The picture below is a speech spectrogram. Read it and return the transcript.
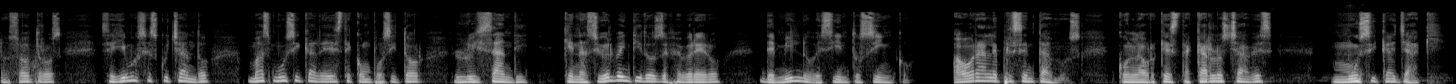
Nosotros seguimos escuchando más música de este compositor Luis Sandy, que nació el 22 de febrero de 1905. Ahora le presentamos con la orquesta Carlos Chávez Música Jackie.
